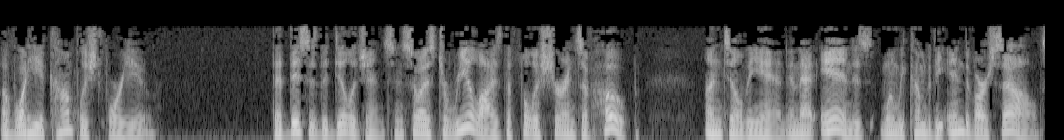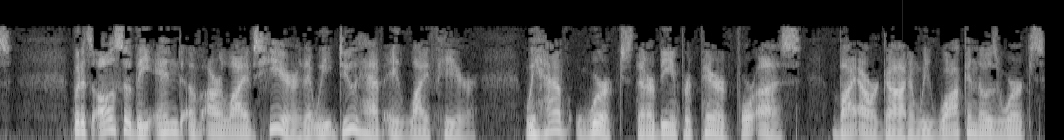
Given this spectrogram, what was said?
of what he accomplished for you. That this is the diligence, and so as to realize the full assurance of hope until the end. And that end is when we come to the end of ourselves. But it's also the end of our lives here, that we do have a life here. We have works that are being prepared for us by our God, and we walk in those works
